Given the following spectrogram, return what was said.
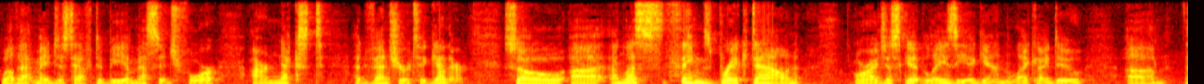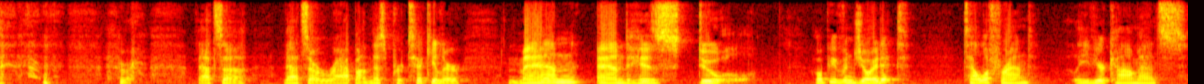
Well, that may just have to be a message for our next adventure together. So uh, unless things break down or I just get lazy again like I do, um, that's a that's a wrap on this particular man and his stool. Hope you've enjoyed it. Tell a friend, leave your comments,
